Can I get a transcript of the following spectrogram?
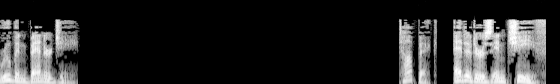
Ruben Banerjee. Topic: Editors-in-chief.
